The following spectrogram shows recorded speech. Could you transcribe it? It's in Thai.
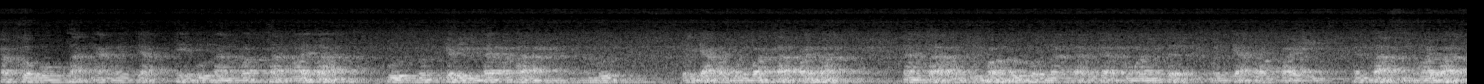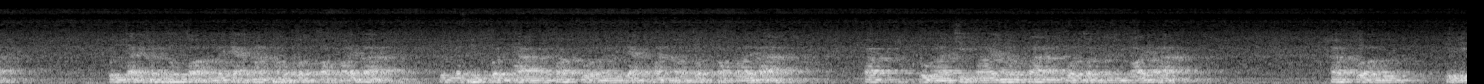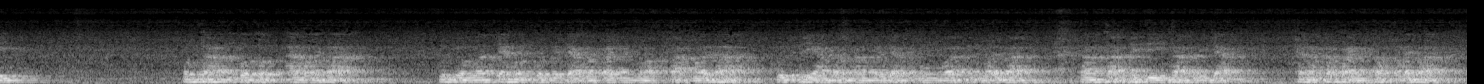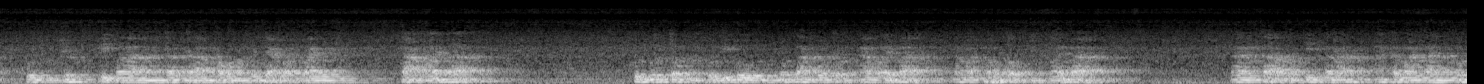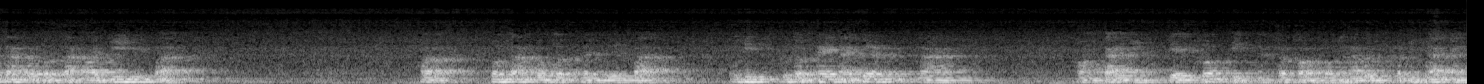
กับตัววงสร้างงานบริจาคเทปูนานวัดสามร้อยบาทคุณนุชจรีแป้นอภามนุษย์บริจาคบำรุงวัดสามร้อยบาทนางสาวคุณพรทุกคนนางสาววิจารณ์รางวัลเกิดบริจาคหลอดไฟชั้นสามหนึ่งร้อยบาท คุณใจชนทุกสอนบริจาคมันเผาศพสองร้อยบาท คุณบันทึกคนทางและครอบครัวบริจาคมันเผาศพสองร้อยบาทครับครัวชิดน้อยร่วมสร้างบัวตนหนึ่งร้อยบาทครอบครัวบุญจุลีร่ วมสร้างบัวตนห้าร้อยบาท คุณยงรัตน์แจ้งมงคลบริจาคเราไปหนึ่งดอกสามร้อยบาท คุณพิทยาตำนานบริจาคมงวัดหนึ่งร้อยบาทนางสาวพิธีสาธิจาคคณะข้าไฟสองร้อยบาท คุณชุดติมาจันทราพรบริจาคเราไปสามร้อยบาท คุณบุญตนคุณวิบูลย์ลูกตาลบัวตนห้าร้อยบาท น้ำมันเผาศพหนึ่งร้อยบาทนางสาวจินตรัตน์อัคมานันท์ลูกตาลบัวตนสามร้อยยี่สิบบาท เอ่อร่วมสร้างโบสถ์หนึ่งหมื่นบาทอุทิศกุศลให้นายเพื่อนมาของการเจริญร่วมติดประกอบโมทนาบุญกับทุกท่านนะ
